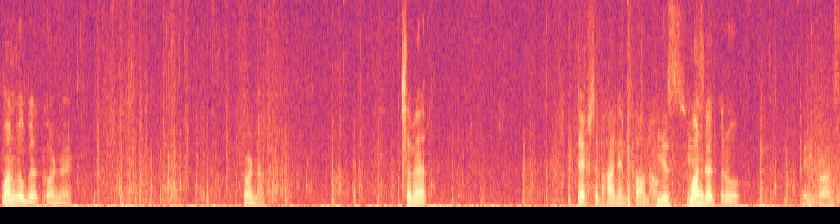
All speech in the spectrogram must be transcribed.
One will be at corner. Or not. Cement. He's actually behind him, calm. He is. He One is- got through. yeah, he crossed.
